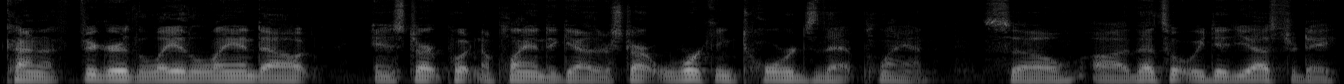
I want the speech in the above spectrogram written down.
kind of figure the lay of the land out, and start putting a plan together, start working towards that plan. So uh, that's what we did yesterday.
